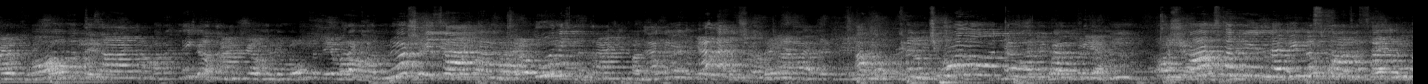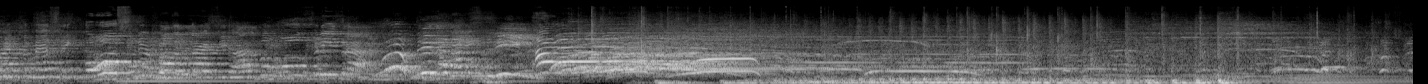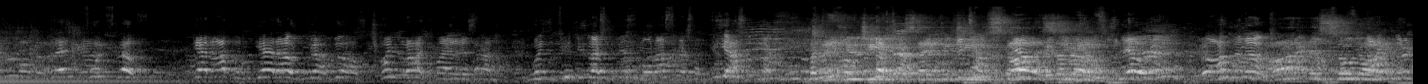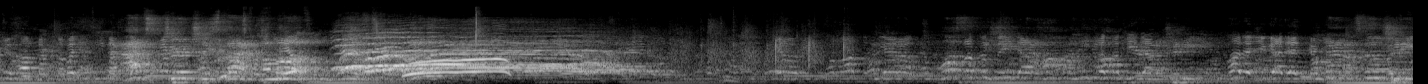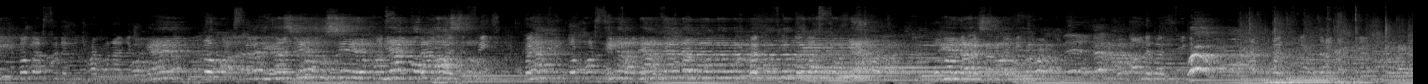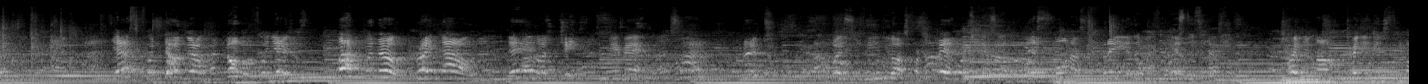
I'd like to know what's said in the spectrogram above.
Smith. started. The come on. Woo! for Jesus. Lock right now in the name of Jesus. Amen. Rich, you ask for para this nesse mundo, as três, nós pedimos, Turn him mal, Turn him destino.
